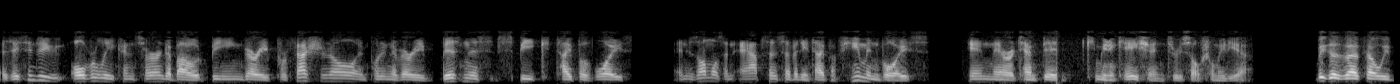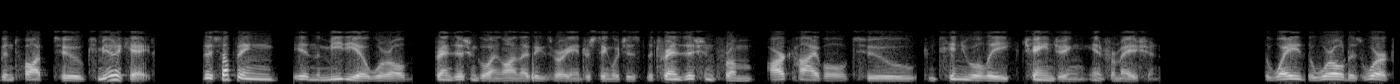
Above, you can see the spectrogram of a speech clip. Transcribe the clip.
is they seem to be overly concerned about being very professional and putting a very business speak type of voice. And there's almost an absence of any type of human voice in their attempted communication through social media. Because that's how we've been taught to communicate. There's something in the media world transition going on that I think is very interesting, which is the transition from archival to continually changing information. The way the world has worked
